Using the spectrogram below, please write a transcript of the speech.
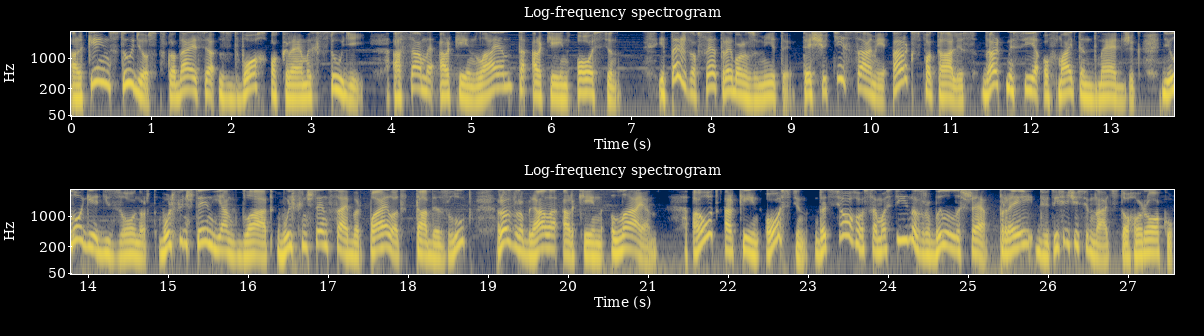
Arkane Studios складається з двох окремих студій, а саме Arkane Lion та Arkane Austin. І перш за все треба розуміти, те, що ті самі Arx Fatalis, Dark Messiah of Might and Magic, Dilogia Dishonored, Wolfenstein Youngblood, Wolfenstein Cyber Pilot та Deathloop розробляла Arkane Lion. А от Arkane Austin до цього самостійно зробили лише Prey 2017 року.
